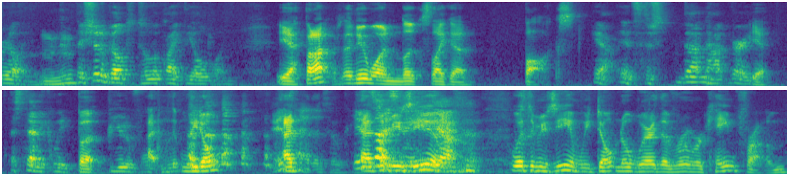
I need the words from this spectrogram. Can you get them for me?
One. Really, hmm they should have built it to look like the old one. Yeah, but I, the new one looks like a box. Yeah, it's just not not very Yeah. aesthetically But beautiful. I, we don't. Inside looks okay. at the Inside's museum- yeah. With the museum, we don't know where the rumor came from.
